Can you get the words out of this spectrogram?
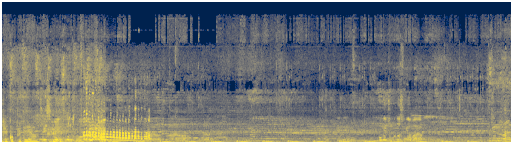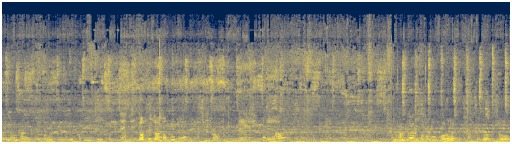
배고프대요. 왼손으로. 좋아요, 좋아요. 오케이. 고개 조금 더 숙여봐요. 옆에도 한번 보고 그렇죠.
